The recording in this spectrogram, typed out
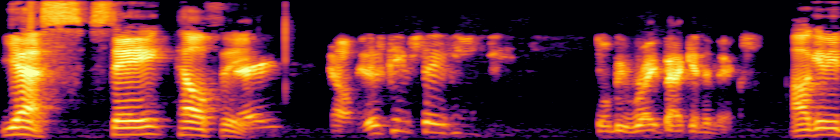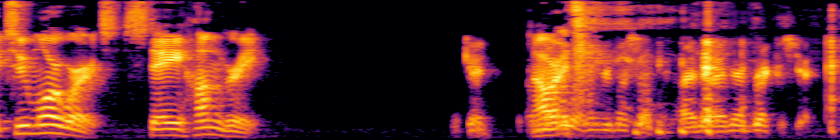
Yes, stay healthy. Stay healthy. This team stays healthy. They'll be right back in the mix. I'll give you two more words. Stay hungry. Okay. I'm All right. hungry myself. I haven't had breakfast yet.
